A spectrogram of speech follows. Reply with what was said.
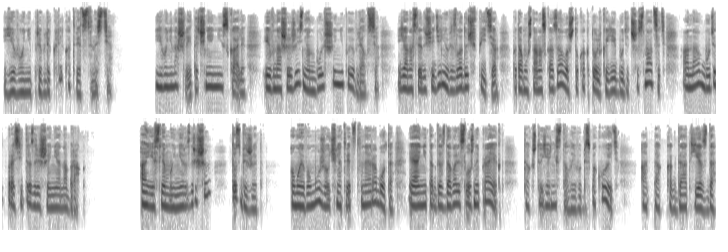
Его не привлекли к ответственности. Его не нашли, точнее, не искали, и в нашей жизни он больше не появлялся — я на следующий день увезла дочь в Питер, потому что она сказала, что как только ей будет шестнадцать, она будет просить разрешения на брак. А если мы не разрешим, то сбежит. У моего мужа очень ответственная работа, и они тогда сдавали сложный проект, так что я не стала его беспокоить. А так, когда отъезда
